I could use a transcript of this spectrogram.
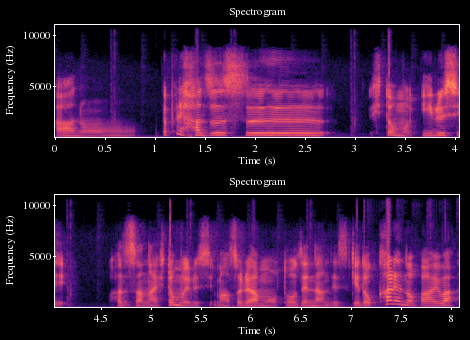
あのやっぱり外す人もいるし外さない人もいるしまあそれはもう当然なんですけど彼の場合は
